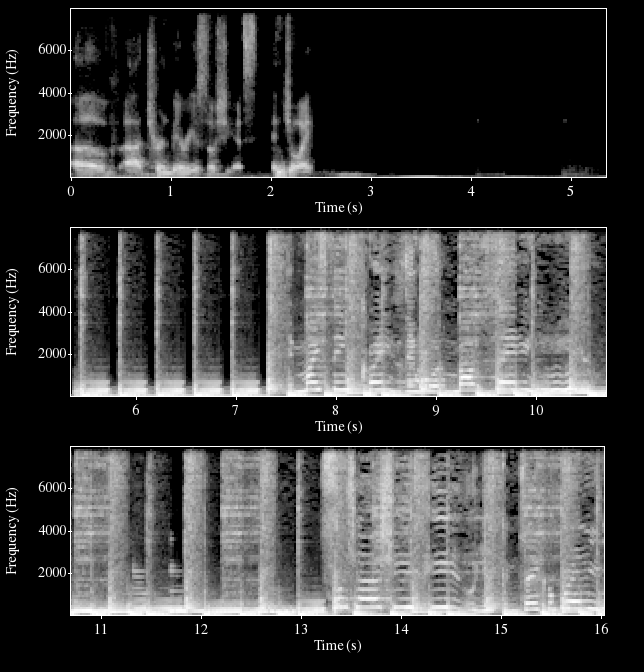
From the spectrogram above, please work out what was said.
of uh, Turnberry Associates. Enjoy. It might seem crazy what I'm about to say. Sunshine, she's here. You can take a break.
